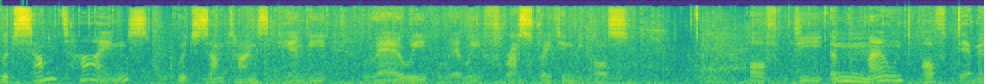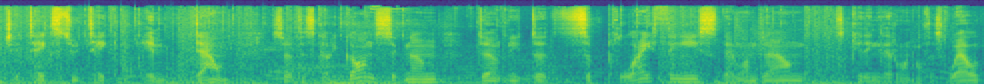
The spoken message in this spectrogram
which sometimes which sometimes can be very very frustrating because of the amount of damage it takes to take him down so this guy gone Signum don't need the supply thingies. That one down. It's killing that one off as well.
